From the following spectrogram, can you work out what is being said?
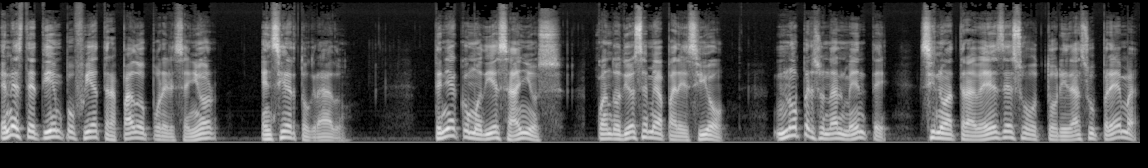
En este tiempo fui atrapado por el Señor en cierto grado. Tenía como 10 años cuando Dios se me apareció, no personalmente, sino a través de su autoridad suprema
